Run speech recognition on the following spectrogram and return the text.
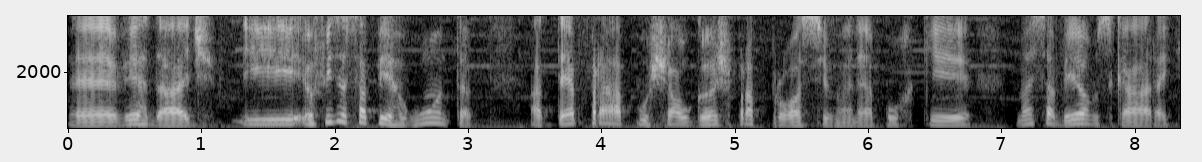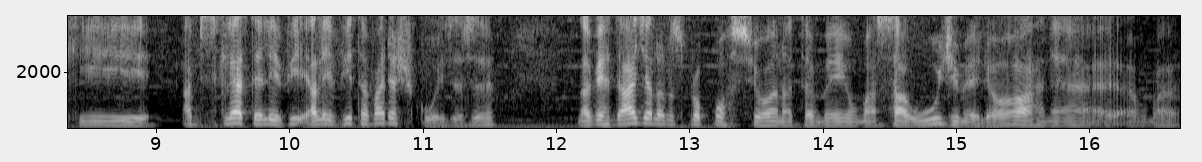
É verdade. E eu fiz essa pergunta até para puxar o gancho para a próxima, né? Porque nós sabemos, cara, que a bicicleta ela evita várias coisas, né? Na verdade, ela nos proporciona também uma saúde melhor, né? Uma,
